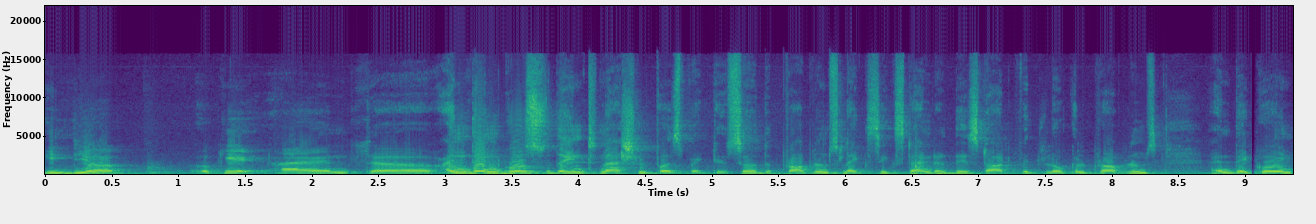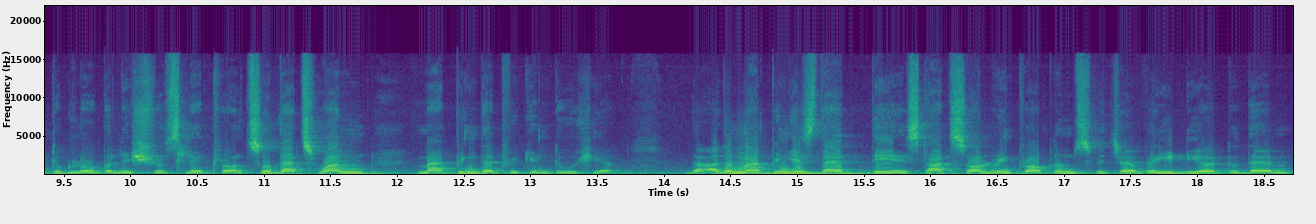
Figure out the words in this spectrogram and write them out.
India, okay, and uh, and then goes to the international perspective. So the problems like six standard, they start with local problems and they go into global issues later on. So that's one mapping that we can do here. The other mapping is that they start solving problems which are very dear to them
